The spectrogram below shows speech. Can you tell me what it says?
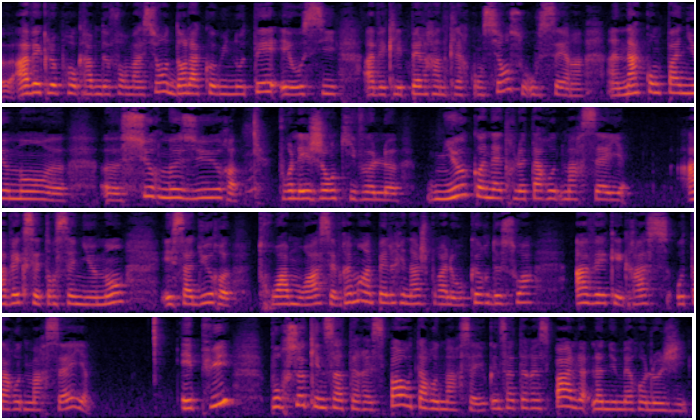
euh, avec le programme de formation, dans la communauté et aussi avec les pèlerins de claire conscience, où c'est un, accompagnement sur mesure pour les gens qui veulent mieux connaître le tarot de Marseille avec cet enseignement. Et ça dure trois mois. C'est vraiment un pèlerinage pour aller au cœur de soi avec et grâce au tarot de Marseille. Et puis, pour ceux qui ne s'intéressent pas au tarot de Marseille ou qui ne s'intéressent pas à la numérologie,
